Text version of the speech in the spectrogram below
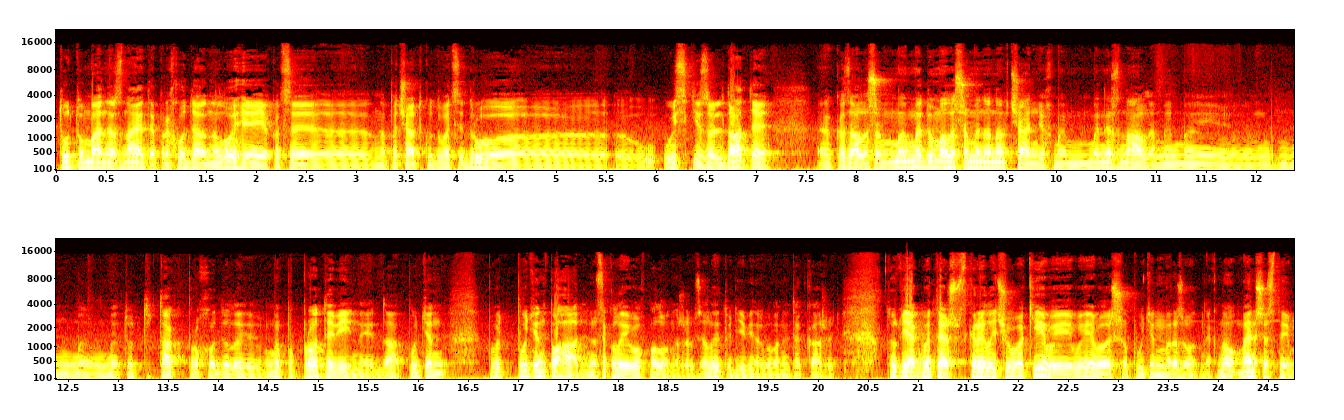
Тут у мене, знаєте, приходить аналогія, як оце е, на початку 22-го е, уські солдати казали, що ми, ми думали, що ми на навчаннях, ми, ми не знали. Ми, ми, ми, ми тут так проходили. Ми проти війни. Да. Путін, Путін поганий. Ну це коли його в полон вже взяли, тоді він, вони так кажуть. Тут якби теж вскрили чуваків і виявили, що Путін мерзотник. Ну, менше з тим.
